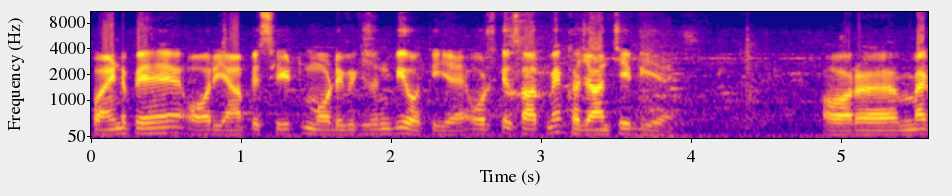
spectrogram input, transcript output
पॉइंट पे है और यहाँ पे सीट मॉडिफिकेशन भी होती है और उसके साथ में खजांची भी है। और मैं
